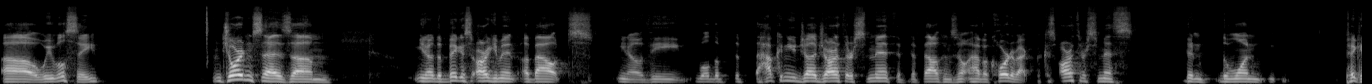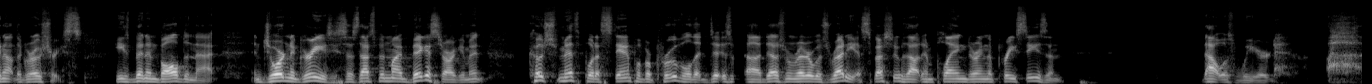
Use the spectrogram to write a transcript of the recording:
Uh, we will see. Jordan says, um, you know, the biggest argument about, you know, the well, the, the how can you judge Arthur Smith if the Falcons don't have a quarterback? Because Arthur Smith's been the one picking out the groceries He's been involved in that. And Jordan agrees. He says, That's been my biggest argument. Coach Smith put a stamp of approval that Des- uh, Desmond Ridder was ready, especially without him playing during the preseason. That was weird.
